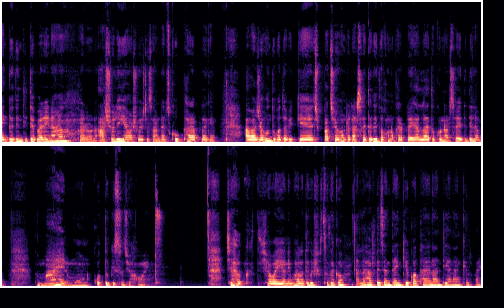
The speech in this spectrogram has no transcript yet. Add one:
এক দুই দিন দিতে পারি না। কারণ আসলেই আমার শরীরটা সামটাইমস খুব খারাপ লাগে। আবার যখন তুপাতাবিকে পাঁচ ছয় ঘণ্টা নার্সারিতে দিই, তখনও খারাপ লাগে। আল্লাহ, এতক্ষণ নার্সারিতে দিলাম। তো মায়ের মন কত কিছু যে হয়। যাই হোক, সবাই অনেক ভালো থেকো, সুস্থ থেকো। আল্লাহ হাফেজ অ্যান্ড থ্যাংক ইউ কথা and aunty and uncle bye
